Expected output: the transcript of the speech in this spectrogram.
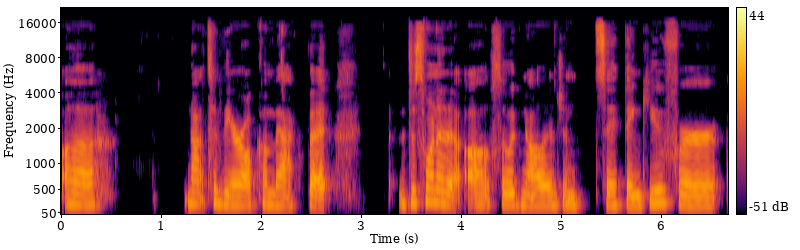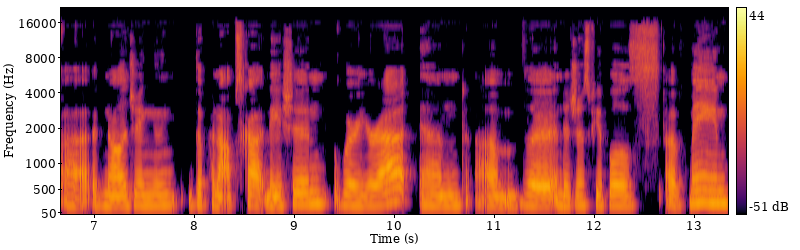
uh not to veer i'll come back but just wanted to also acknowledge and say thank you for uh, acknowledging the Penobscot Nation where you're at and um, the Indigenous peoples of Maine,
